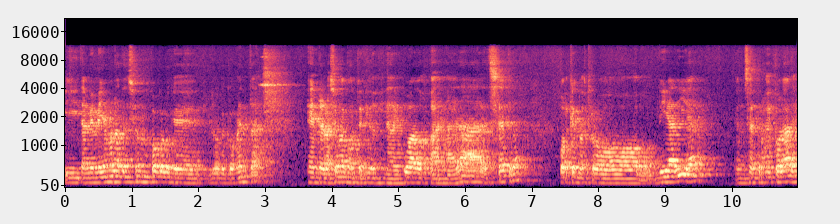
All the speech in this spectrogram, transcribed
y también me llama la atención un poco lo que, lo que comenta en relación a contenidos inadecuados para la edad, etc. Porque en nuestro día a día, en centros escolares,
